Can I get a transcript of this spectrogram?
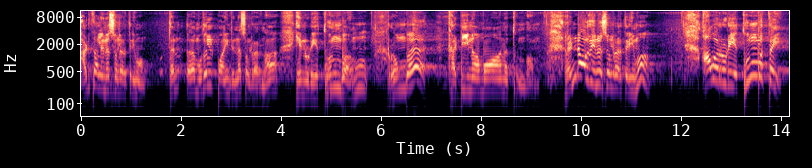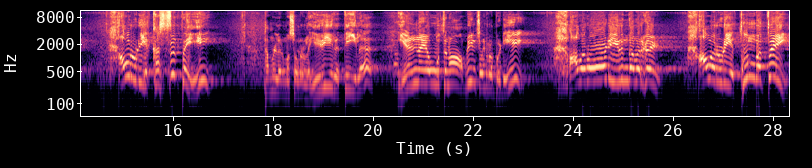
அடுத்தால் என்ன சொல்றாரு தெரியுமா? தன் முதல் பாயிண்ட் என்ன சொல்கிறாருன்னா என்னுடைய துன்பம் ரொம்ப கடினமான துன்பம். ரெண்டாவது என்ன சொல்றாரு தெரியுமா? அவருடைய துன்பத்தை அவருடைய கஷ்டத்தை தமிழர் நம்ம சொல்றோம்ல எரியிற தீயில எண்ணெயை ஊத்துனா அப்படின்னு சொல்றபடி அவரோடு இருந்தவர்கள் அவருடைய துன்பத்தை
